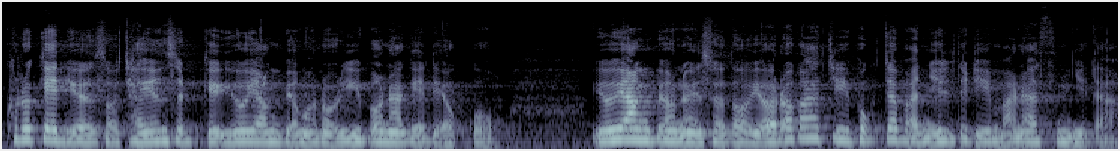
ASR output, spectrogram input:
그렇게 되어서 자연스럽게 요양병원으로 입원하게 되었고 요양병원에서도 여러 가지 복잡한 일들이 많았습니다.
